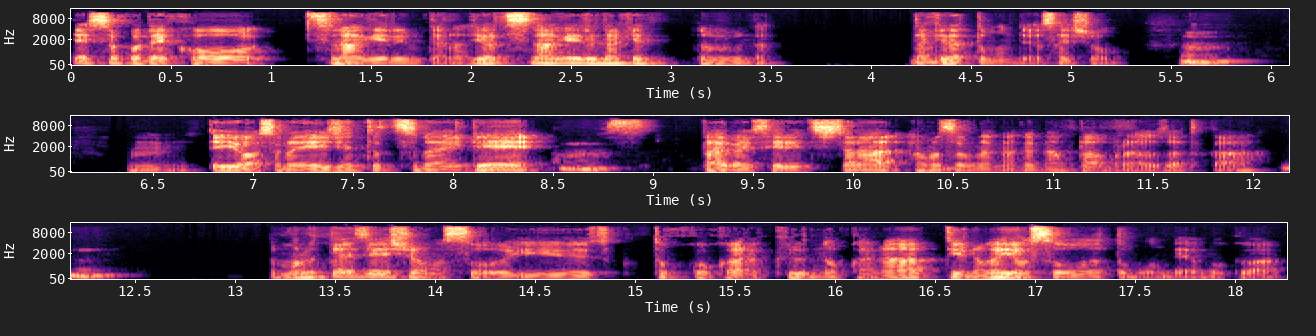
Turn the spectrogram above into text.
で、そこでこう、つなげるみたいな。要は、つなげるだけの部分だだけだと思うんだよ、最初。うん。うん。で、要はそのエージェントつないで、うん。売買成立したら Amazon がなんか何パーもらうだとか、うん。モネタイゼーションはそういうとこから来るのかなっていうのが予想だと思うんだよ、僕は。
